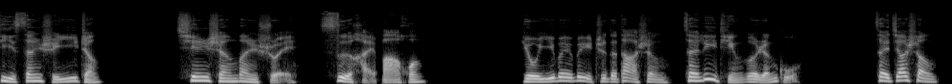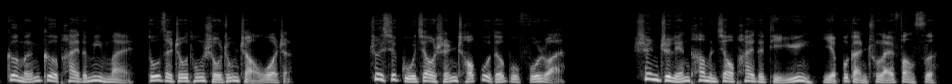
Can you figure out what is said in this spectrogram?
第三十一章：千山万水，四海八荒。有一位未知的大圣在力挺恶人谷，再加上各门各派的命脉都在周通手中掌握着，这些古教神朝不得不服软，甚至连他们教派的底蕴也不敢出来放肆。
